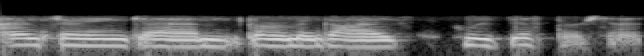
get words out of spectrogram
answering um, government guys, who is this person?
